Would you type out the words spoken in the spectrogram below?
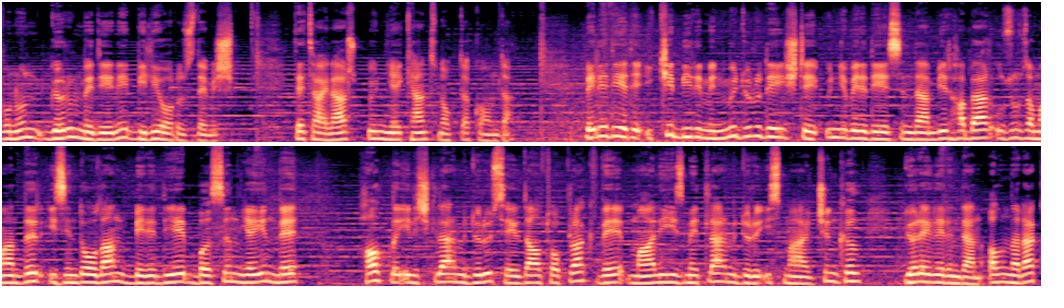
bunun görülmediğini biliyoruz demiş. Detaylar ünyekent.com'da. Belediyede iki birimin müdürü değişti. Ünlü Belediyesi'nden bir haber uzun zamandır izinde olan belediye basın yayın ve Halkla İlişkiler Müdürü Sevdal Toprak ve Mali Hizmetler Müdürü İsmail Çınkıl görevlerinden alınarak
